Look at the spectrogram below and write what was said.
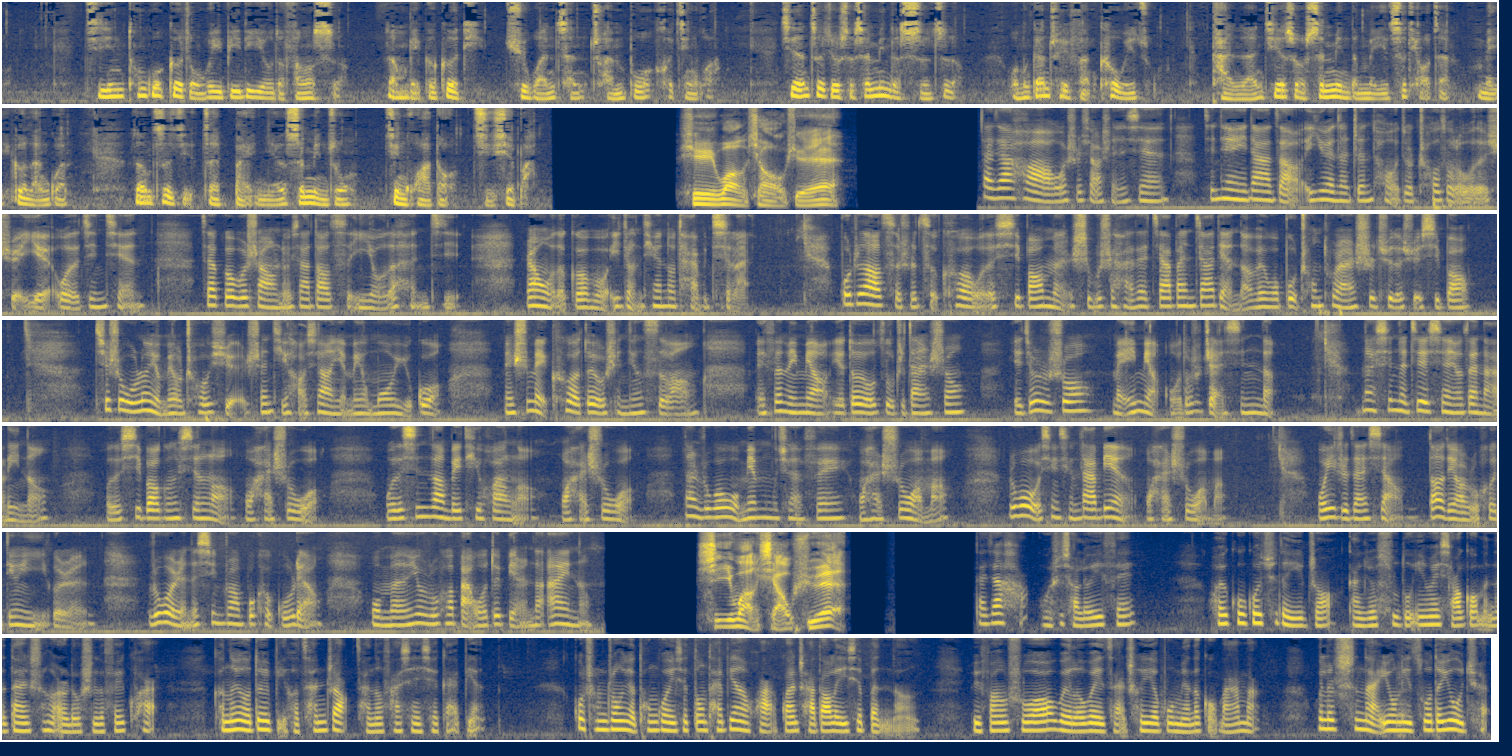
基因通过各种威逼利诱的方式。让每个个体去完成传播和进化。既然这就是生命的实质，我们干脆反客为主，坦然接受生命的每一次挑战，每一个难关，让自己在百年生命中进化到极限吧。希望小学，大家好，我是小神仙。今天一大早，医院的针头就抽走了我的血液，我的金钱。在胳膊上留下到此一游的痕迹，让我的胳膊一整天都抬不起来。不知道此时此刻我的细胞们是不是还在加班加点的为我补充突然逝去的血细胞？其实无论有没有抽血，身体好像也没有摸鱼过。每时每刻都有神经死亡，每分每秒也都有组织诞生。也就是说，每一秒我都是崭新的。那新的界限又在哪里呢？我的细胞更新了，我还是我；我的心脏被替换了，我还是我。那如果我面目全非，我还是我吗？如果我性情大变，我还是我吗？我一直在想，到底要如何定义一个人？如果人的性状不可估量，我们又如何把握对别人的爱呢？希望小学，大家好，我是小刘亦菲。回顾过去的一周，感觉速度因为小狗们的诞生而流失的飞快，可能有对比和参照，才能发现一些改变。过程中也通过一些动态变化，观察到了一些本能，比方说为了喂仔彻夜不眠的狗妈妈，为了吃奶用力作的幼犬，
